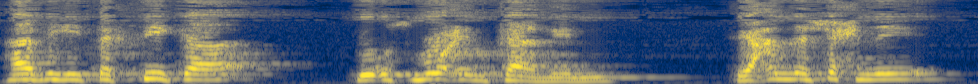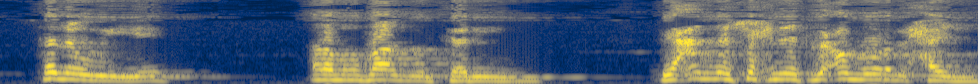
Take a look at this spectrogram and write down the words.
هذه تكفيك لأسبوع كامل في عندنا شحنة سنوية رمضان الكريم في عندنا شحنة العمر الحج.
